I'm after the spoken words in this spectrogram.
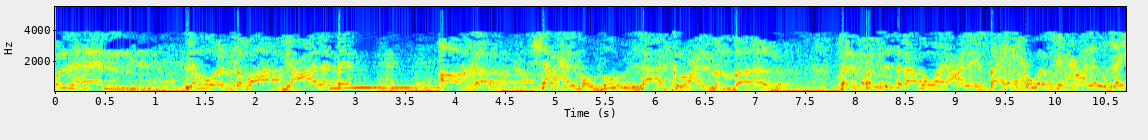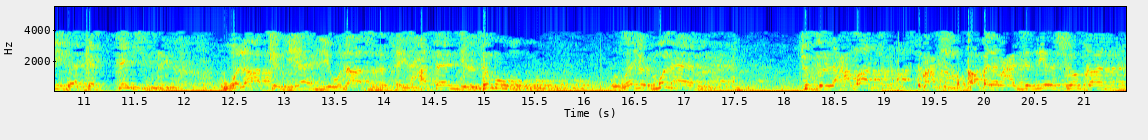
ملهم له ارتباط بعالم آخر. شرح الموضوع لا أذكره على المنبر. فالحجة سلام الله عليه صحيح هو في حال الغيبة كالسجن ولكن يهدي ناس السيد حسن يلزمه. الرجل ملهم. شوف اللحظات. سمعت المقابلة مع الجزيرة شلون كان؟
